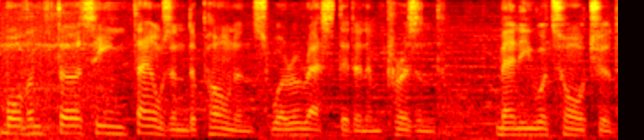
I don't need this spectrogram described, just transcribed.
More than 13,000 opponents were arrested and imprisoned. Many were tortured.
